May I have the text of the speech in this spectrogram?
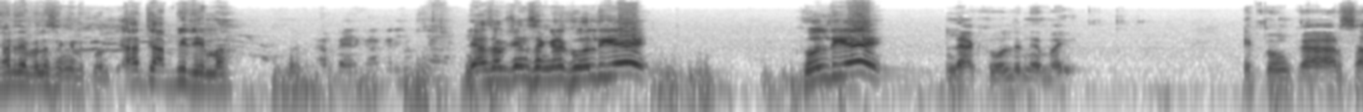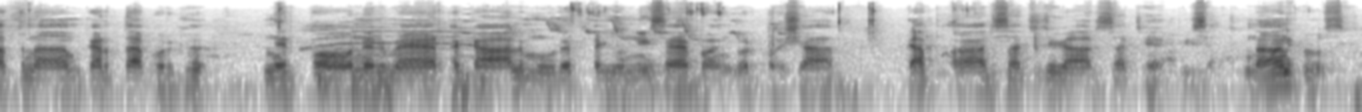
ਖੜ ਦੇ ਪਹਿਲਾਂ ਸੰਗਲ ਖੋਲ ਆ ਚਾਬੀ ਦੇ ਮਾਂ। ਲਿਆ ਸੁੱਖ ਸੰਗਲ ਖੋਲ ਦਈਏ। ਖੋਲ ਦਈਏ। ਲੈ ਖੋਲ ਦਿੰਦੇ ਆ ਇੱਕ ਓੰਕਾਰ, ਸਤਨਾਮ, ਕਰਤਾ ਪੁਰਖ, ਨਿਰਭਉ, ਨਿਰਵੈਰ, ਅਕਾਲ ਮੂਰਤ ਅਜੂਨੀ ਸਾਹਿਬ ਗੁਰ ਪ੍ਰਸਾਦ ਆਦ, ਸੱਚ ਜਗਾਰ ਸੱਚ ਹੈ ਵੀ ਸੱਚ। ਨਾਨਕ ਹੋਸੀ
